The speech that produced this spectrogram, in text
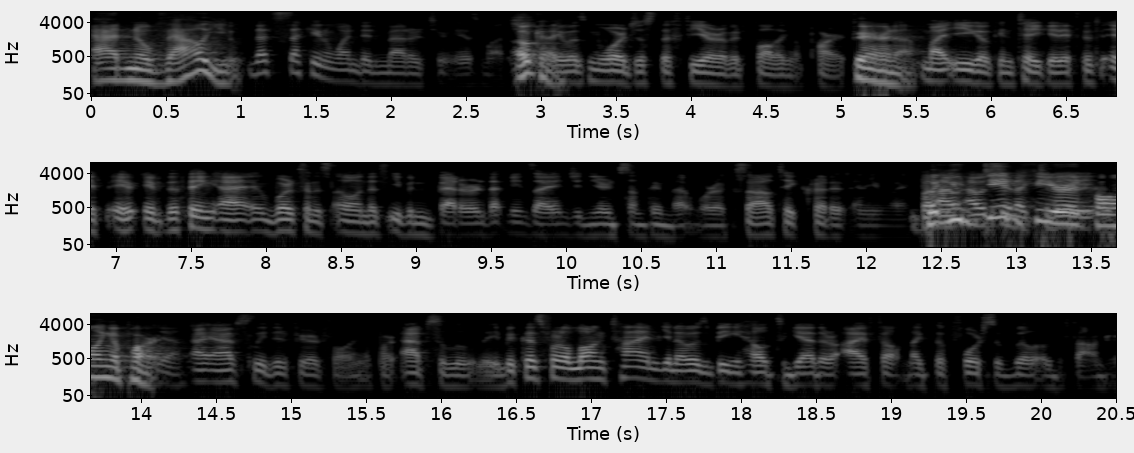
add no value? That second one didn't matter to me as much. Okay. It was more just the fear of it falling apart. Fair enough. My ego can take it. If the, if, if, if the thing uh, works on its own, that's even better. That means I engineered something that works. So I'll take credit anyway. But, I- you I did like, fear today- it falling apart. Yeah, I absolutely did fear it falling apart. Absolutely. Because for a long time, you know, it was being held together. I felt like the force of will of the founder.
